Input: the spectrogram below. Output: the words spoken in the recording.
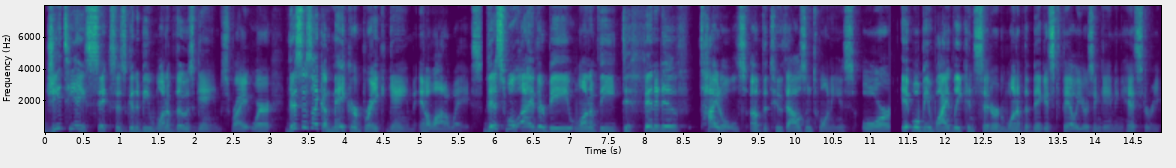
GTA 6 is going to be one of those games, right? Where this is like a make or break game in a lot of ways. This will either be one of the definitive titles of the 2020s or it will be widely considered one of the biggest failures in gaming history.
